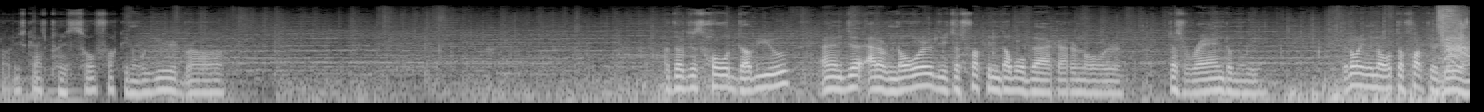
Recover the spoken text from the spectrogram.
Yo, these guys play so fucking weird, bro. But they'll just hold W, and then out of nowhere, they just fucking double back out of nowhere. Just randomly. They don't even know what the fuck they're doing.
